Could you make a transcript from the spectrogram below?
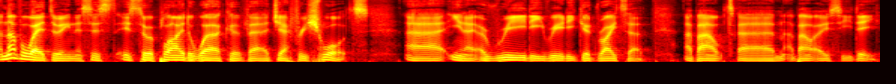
Another way of doing this is is to apply the work of uh, Jeffrey Schwartz, uh, you know, a really really good writer about um, about OCD.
